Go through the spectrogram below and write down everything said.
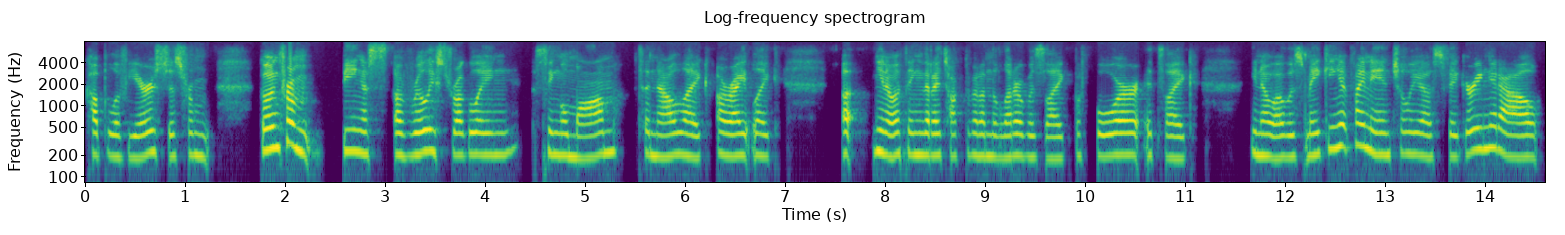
couple of years, just from going from being a, a really struggling single mom to now like all right like uh, you know a thing that i talked about on the letter was like before it's like you know i was making it financially i was figuring it out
